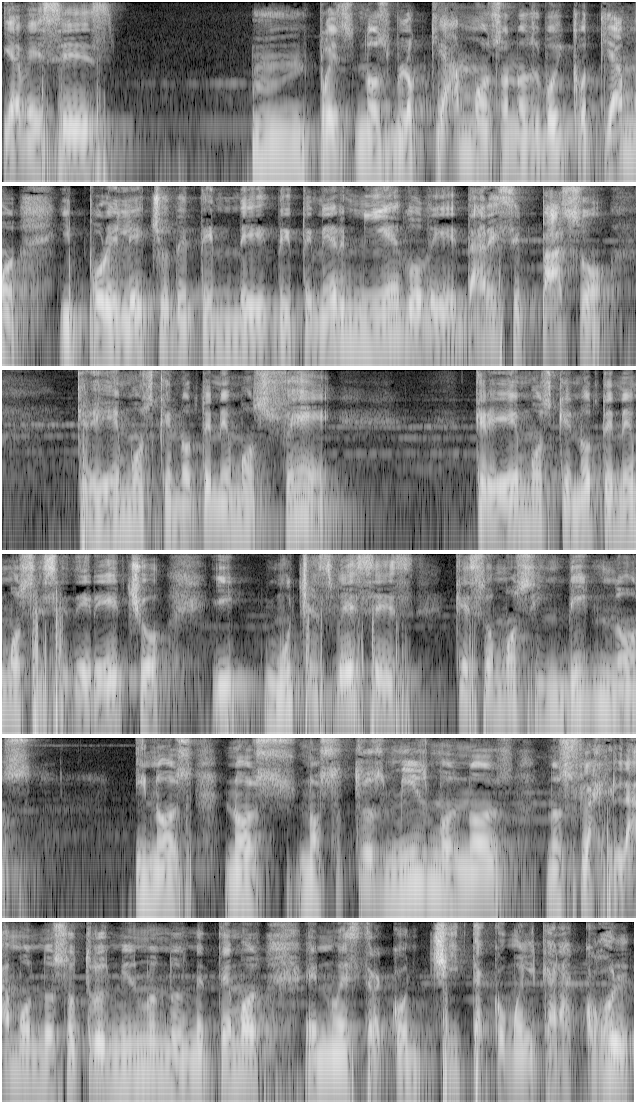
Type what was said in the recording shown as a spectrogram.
y a veces mm, pues nos bloqueamos o nos boicoteamos y por el hecho de, de, tener miedo de dar ese paso, creemos que no tenemos fe, creemos que no tenemos ese derecho y muchas veces que somos indignos y nos, nos, nosotros mismos nos, nos flagelamos, nosotros mismos nos metemos en nuestra conchita como el caracol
